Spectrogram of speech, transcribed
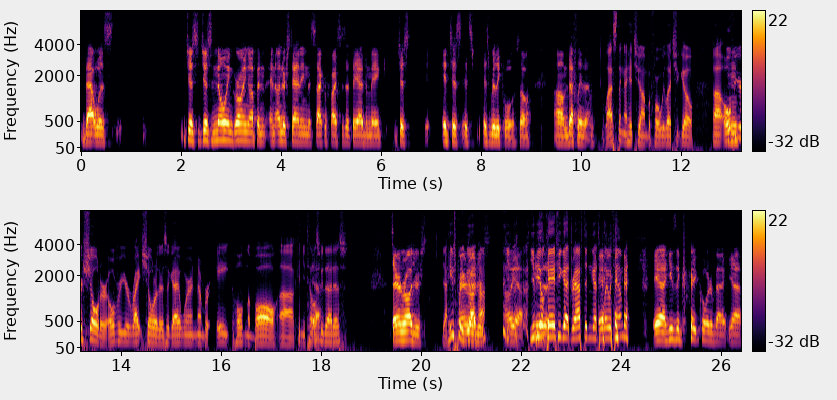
that was just just knowing growing up and, and understanding the sacrifices that they had to make just it, it just it's it's really cool so um, definitely them last thing i hit you on before we let you go uh, over mm-hmm. your shoulder over your right shoulder there's a guy wearing number eight holding the ball uh, can you tell yeah. us who that is it's aaron rodgers yeah he was pretty aaron good Rodgers. huh oh yeah you'd be okay a... if you got drafted and got to play with him yeah he's a great quarterback yeah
